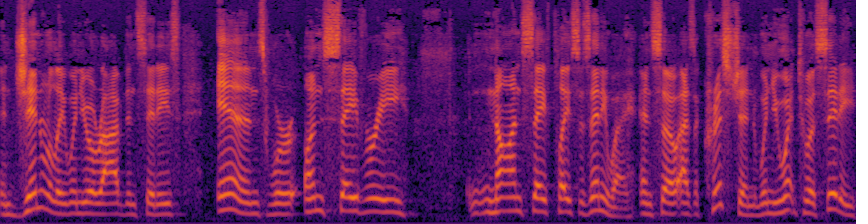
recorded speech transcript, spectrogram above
And generally, when you arrived in cities, inns were unsavory, non safe places anyway. And so, as a Christian, when you went to a city,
